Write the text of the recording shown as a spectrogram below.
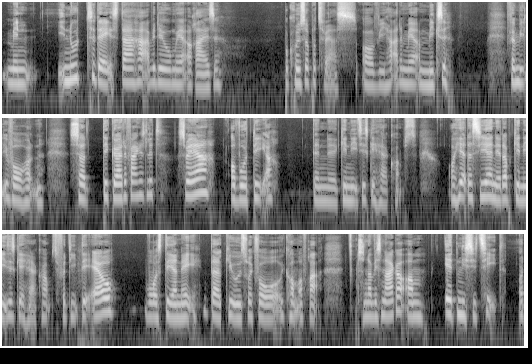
Men nu til dags, der har vi det jo med at rejse på kryds og på tværs, og vi har det med at mixe familieforholdene. Så det gør det faktisk lidt sværere at vurdere den øh, genetiske herkomst. Og her der siger jeg netop genetiske herkomst, fordi det er jo vores DNA, der giver udtryk for, hvor vi kommer fra. Så når vi snakker om etnicitet, og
